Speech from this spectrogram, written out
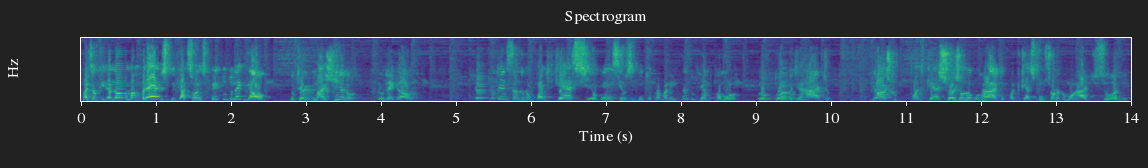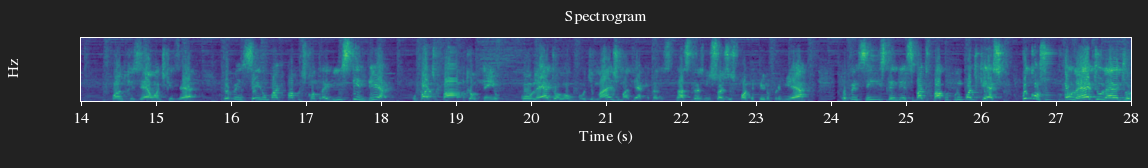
Mas eu queria dar uma breve explicação a respeito do legal, do que eu imagino para o legal. Eu pensando no podcast, eu pensei o seguinte: eu trabalhei tanto tempo como locutor de rádio, e eu acho que o podcast hoje é um novo rádio. O podcast funciona como rádio, se ouve quando quiser, onde quiser. Eu pensei num bate-papo descontraído e estender o bate-papo que eu tenho com o LED ao longo de mais de uma década nas transmissões do Sport no Premiere. Eu pensei em estender esse bate-papo para um podcast. Fui consultar o LED, o LED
